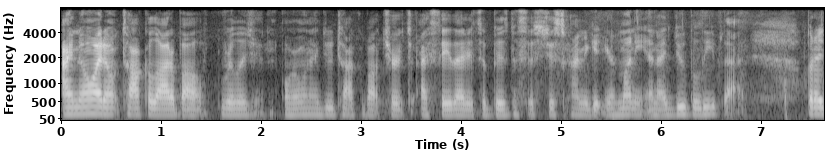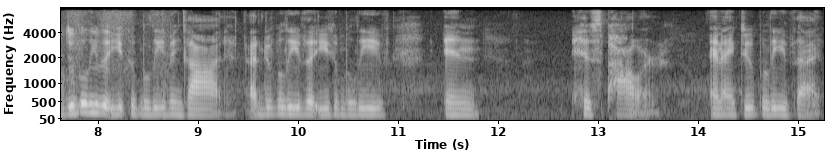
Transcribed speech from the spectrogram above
I know I don't talk a lot about religion, or when I do talk about church, I say that it's a business that's just trying to get your money, and I do believe that. But I do believe that you can believe in God. I do believe that you can believe in His power, and I do believe that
